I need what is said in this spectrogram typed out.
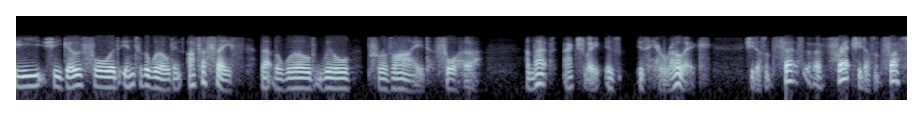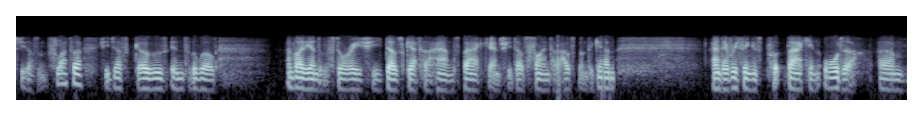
she she goes forward into the world in utter faith that the world will provide for her, and that actually is is heroic. She doesn't uh, fret, she doesn't fuss, she doesn't flutter, she just goes into the world. And by the end of the story, she does get her hands back and she does find her husband again. And everything is put back in order. Um,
